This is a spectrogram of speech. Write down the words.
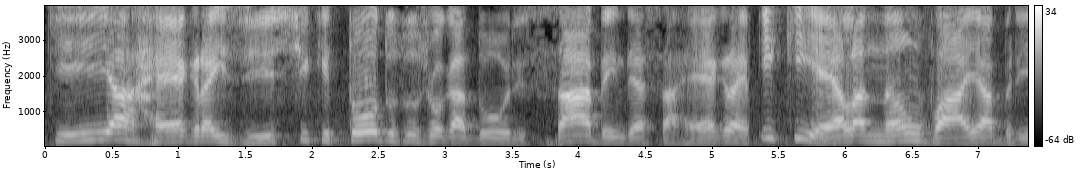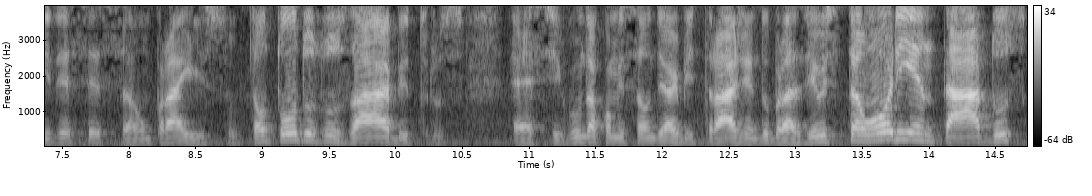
que a regra existe, que todos os jogadores sabem dessa regra e que ela não vai abrir exceção para isso. Então, todos os árbitros, é, segundo a Comissão de Arbitragem do Brasil, estão orientados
